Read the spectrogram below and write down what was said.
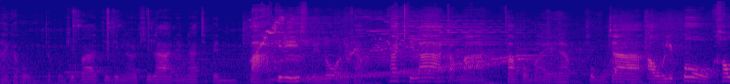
นะครับผม แต่ผมคิดว่าจริงๆแล้วคีร่าเนี่ยน่าจะเป็นป่าที่ดีที่สุดในโลกเลยครับ ถ้าคีร่ากลับมาฟังผมไว้นะครับ ผมจะเอาลิปโป้เข้า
